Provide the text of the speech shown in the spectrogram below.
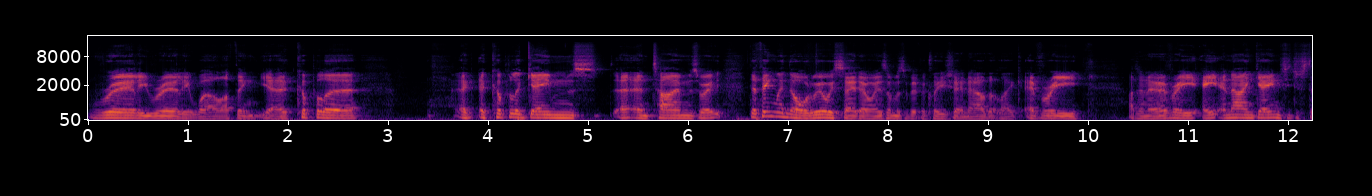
really, really well. I think yeah, a couple of. A, a couple of games uh, and times where the thing with Norwood, we always say, don't we? It's almost a bit of a cliche now that like every, I don't know, every eight or nine games, he just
